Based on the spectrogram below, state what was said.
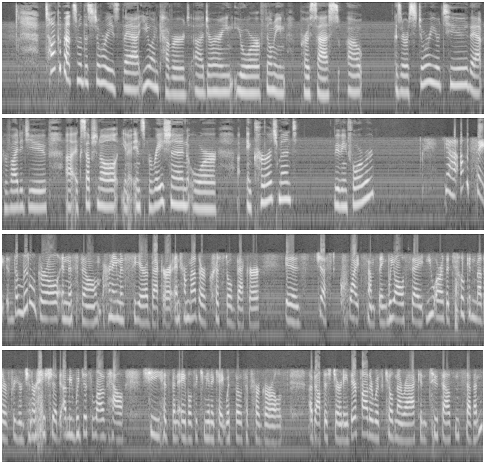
Talk about some of the stories that you uncovered uh, during your filming process. Uh, is there a story or two that provided you uh, exceptional, you know, inspiration or uh, encouragement moving forward? Yeah, I would say the little girl in this film, her name is Sierra Becker, and her mother, Crystal Becker, is just quite something. We all say, You are the token mother for your generation. I mean, we just love how she has been able to communicate with both of her girls about this journey. Their father was killed in Iraq in 2007.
